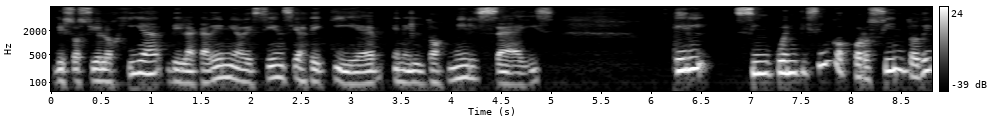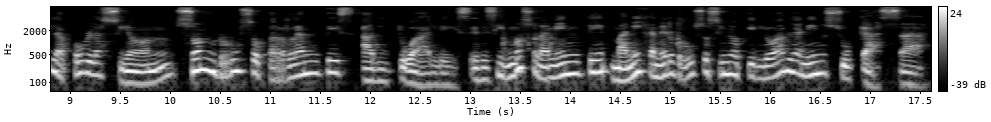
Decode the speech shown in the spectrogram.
de Sociología de la Academia de Ciencias de Kiev en el 2006, el 55% de la población son rusoparlantes habituales, es decir, no solamente manejan el ruso, sino que lo hablan en su casa.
